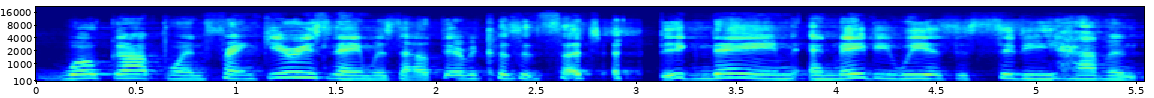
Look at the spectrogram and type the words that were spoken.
woke up when Frank Gehry's name was out there because it's such a big name. And maybe we as a city haven't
